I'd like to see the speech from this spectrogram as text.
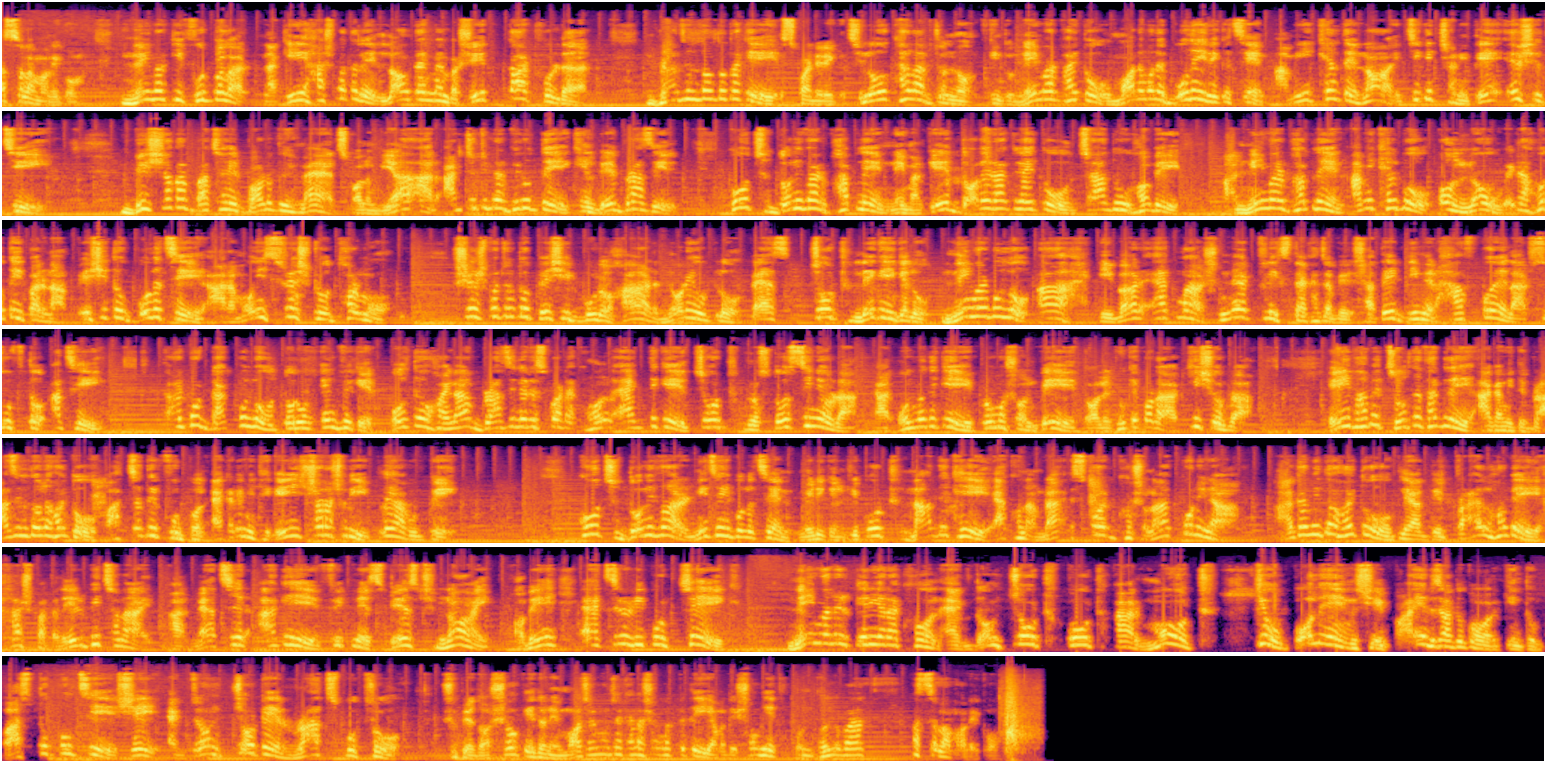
আসসালামু আলাইকুম। নেইমার কি নাকি হাসপাতালে টাইম ব্রাজিল দল তো তাকে রেখেছিল খেলার জন্য, কিন্তু নেইমার ভাই তো মনে মনে রেখেছেন, আমি খেলতে নয়, চিকিৎসা নিতে এসেছি। বিশ্বকাপ বাছাইয়ের বড় দুই ম্যাচ, কলম্বিয়া আর আর্জেন্টিনার বিরুদ্ধে খেলবে ব্রাজিল। কোচ দলিভার ভাবলেন নেইমারকে দলে রাখলেই তো জাদু হবে। আর নেইমার ভাবলেন, আমি খেলব। ও, নো, এটা হতেই পারে না। পেশি তো বলেছে, আরামই শ্রেষ্ঠ ধর্ম। শেষ পর্যন্ত পেশির বুড়ো হাড় নড়ে উঠল, ব্যাস, চোট লেগেই গেল। নেইমার বলল, আহ, এবার এক মাস নেটফ্লিক্স দেখা যাবে। সাথে ডিমের হাফ কোয়েল আর সুপ তো আছেই। তারপর ডাক পড়ল তরুণ এনভিকের বলতেও হয় না, ব্রাজিলের স্কোয়াড এখন একদিকে চোটগ্রস্ত সিনিয়ররা আর অন্যদিকে প্রমোশন পেয়ে দলে ঢুকে পড়া কিশোররা। এইভাবে চলতে থাকলে আগামীতে ব্রাজিল দলে হয়তো বাচ্চাদের ফুটবল একাডেমি থেকেই সরাসরি প্লেয়ার উঠবে। কোচ দলিভার নিজেই বলেছেন মেডিকেল রিপোর্ট না দেখে এখন আমরা স্কোয়াড ঘোষণা করি না। আগামীতে হয়তো প্লেয়ারদের ট্রায়াল হবে হাসপাতালের বিছানায়, আর ম্যাচের আগে ফিটনেস টেস্ট নয়, হবে এক্সরে রিপোর্ট চেক নেইমারের ক্যারিয়ার এখন একদম চোট, কোট আর মোট। কেউ বলেন, সে পায়ের জাদুকর, কিন্তু বাস্তব বলছে সে একজন চোটের রাজপুত্র। সুপ্রিয় দর্শক, এ ধরনের মজার মজা খেলা সংবাদ পেতেই আমাদের সঙ্গে থাকুন। ধন্যবাদ। আসসালামু আলাইকুম।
